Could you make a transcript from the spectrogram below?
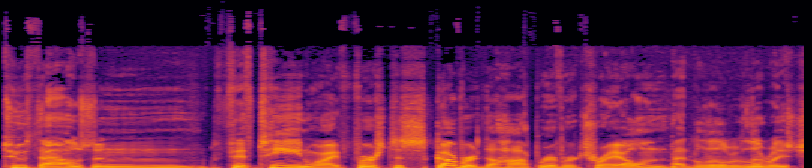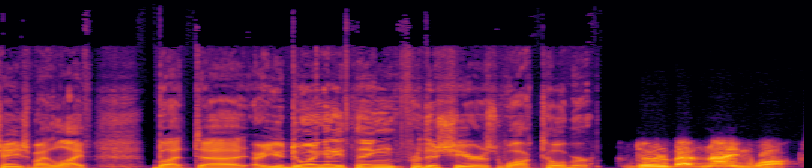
2015 where I first discovered the Hop River Trail, and that literally has changed my life. But uh, are you doing anything for this year's Walktober? I'm doing about nine walks.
